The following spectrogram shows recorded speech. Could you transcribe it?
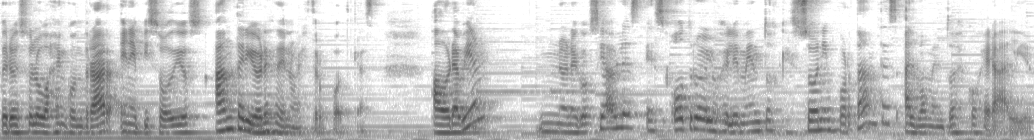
pero eso lo vas a encontrar en episodios anteriores de nuestro podcast. Ahora bien, no negociables es otro de los elementos que son importantes al momento de escoger a alguien.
